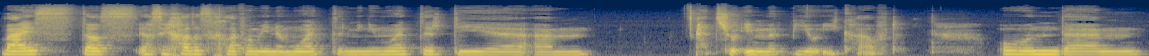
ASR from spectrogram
weiß, dass, also ich habe das ein von meiner Mutter. Meine Mutter, die ähm, hat schon immer Bio eingekauft. Und ähm,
